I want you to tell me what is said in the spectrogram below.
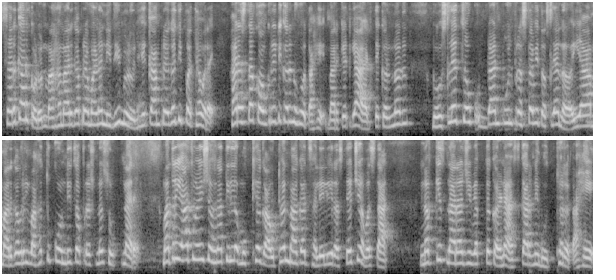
सरकारकडून महामार्गाप्रमाणे निधी मिळून हे काम प्रगती पथावर आहे. हा रस्ता कॉन्क्रिटीकरण होत आहे. मार्केट यार्ड ते कर्नल भोसले चौक उड्डाण पूल प्रस्तावित असल्यानं या मार्गावरील वाहतूक कोंडीचा प्रश्न सुटणार आहे. मात्र याच वेळी शहरातील मुख्य गावठाण भागात झालेली रस्त्याची अवस्था नक्कीच नाराजी व्यक्त करण्यास कारणीभूत ठरत आहे.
